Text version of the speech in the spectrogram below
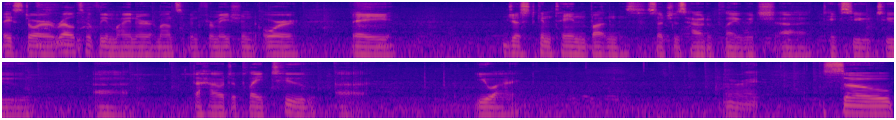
they store relatively minor amounts of information or they just contain buttons such as how to play, which uh, takes you to uh, the how to play to uh, UI. All right. So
